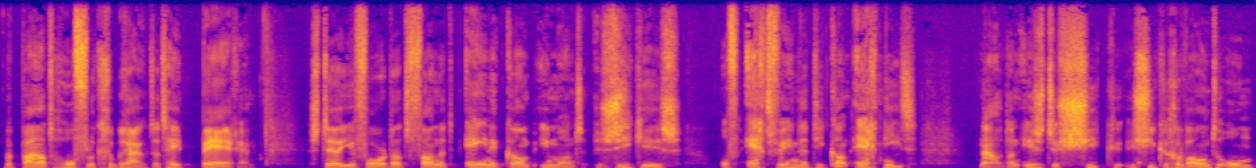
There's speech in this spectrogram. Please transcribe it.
bepaald hoffelijk gebruik. Dat heet peren. Stel je voor dat van het ene kamp iemand ziek is of echt verhinderd, die kan echt niet. Nou, dan is het dus chic, een chique gewoonte om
